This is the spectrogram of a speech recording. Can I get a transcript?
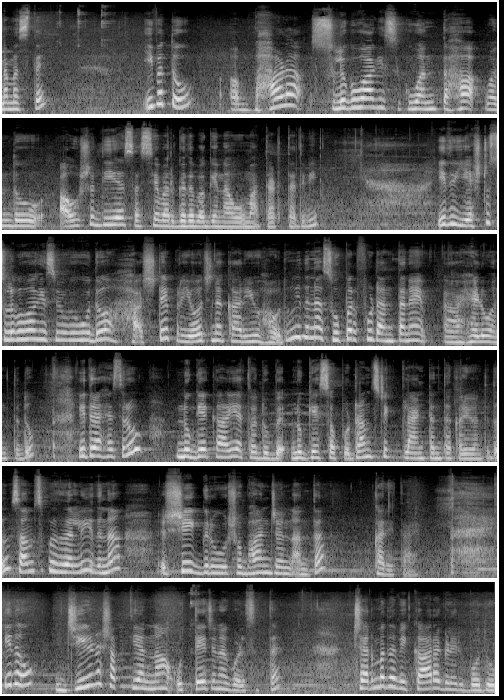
ನಮಸ್ತೆ. ಇವತ್ತು ಬಹಳ ಸುಲಭವಾಗಿ ಸಿಗುವಂತಹ ಒಂದು ಔಷಧೀಯ ಸಸ್ಯವರ್ಗದ ಬಗ್ಗೆ ನಾವು ಮಾತಾಡ್ತಾ ಇದ್ದೀವಿ ಇದು ಎಷ್ಟು ಸುಲಭವಾಗಿ ಸಿಗುವುದೋ ಅಷ್ಟೇ ಪ್ರಯೋಜನಕಾರಿಯೂ ಹೌದು. ಇದನ್ನು ಸೂಪರ್ ಫುಡ್ ಅಂತಲೇ ಹೇಳುವಂಥದ್ದು. ಇದರ ಹೆಸರು ನುಗ್ಗೆಕಾಯಿ ಅಥವಾ ನುಗ್ಗೆ ನುಗ್ಗೆ ಸೊಪ್ಪು ಡ್ರಮ್ ಸ್ಟಿಕ್ ಪ್ಲ್ಯಾಂಟ್ ಅಂತ ಕರೆಯುವಂಥದ್ದು. ಸಂಸ್ಕೃತದಲ್ಲಿ ಇದನ್ನು ಶೀಘ್ರು ಶುಭಾಂಜನ್ ಅಂತ ಕರೀತಾರೆ. ಇದು ಜೀರ್ಣಶಕ್ತಿಯನ್ನು ಉತ್ತೇಜನಗೊಳಿಸುತ್ತೆ. ಚರ್ಮದ ವಿಕಾರಗಳಿರ್ಬೋದು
